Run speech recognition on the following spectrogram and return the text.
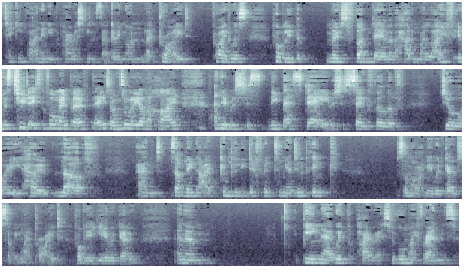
taking part in any papyrus things that are going on. Like Pride, Pride was probably the most fun day I've ever had in my life. It was two days before my birthday, so I was already on a high, and it was just the best day. It was just so full of joy, hope, love, and something like completely different to me. I didn't think someone like me would go to something like Pride probably a year ago, and um, being there with Papyrus, with all my friends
